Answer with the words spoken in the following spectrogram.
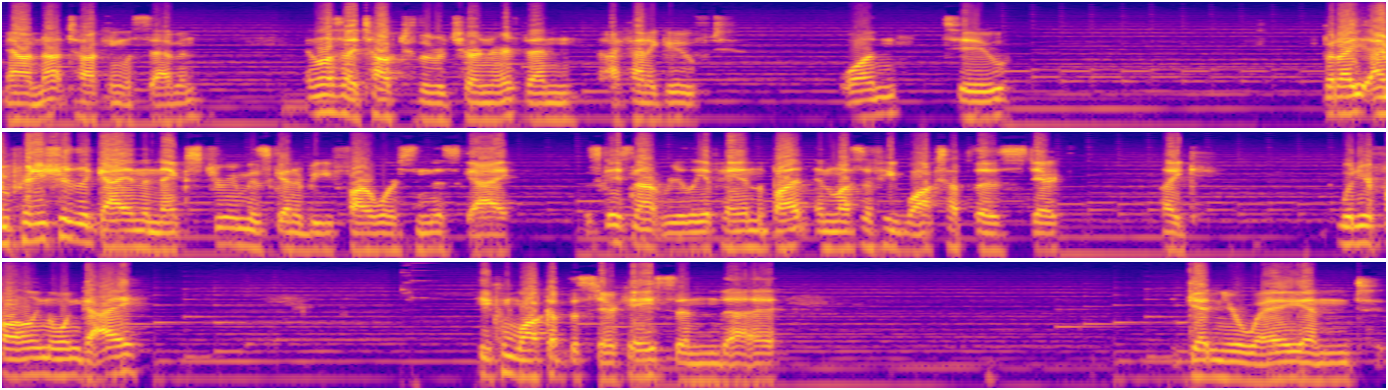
Now I'm not talking with Sabin. Unless I talk to the returner, then I kinda goofed. One, two. But I, I'm pretty sure the guy in the next room is gonna be far worse than this guy. This guy's not really a pain in the butt, unless if he walks up the stair... Like, when you're following the one guy, he can walk up the staircase and uh, get in your way and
